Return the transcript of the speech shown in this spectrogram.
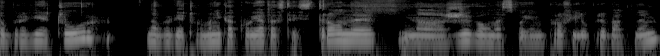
Dobry wieczór. Dobry wieczór. Monika Kuriata z tej strony, na żywo na swoim profilu prywatnym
